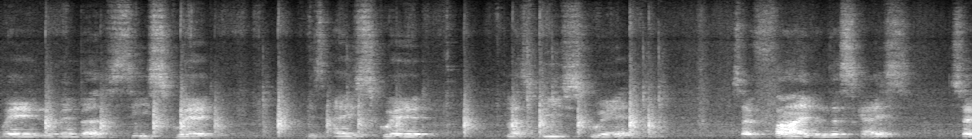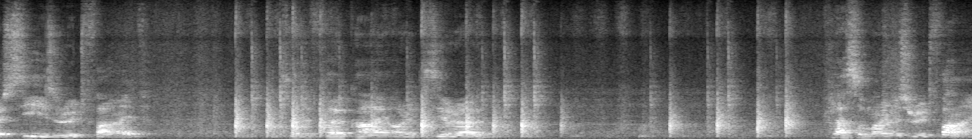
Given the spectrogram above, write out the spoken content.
where remember c squared is a squared plus b squared, so 5 in this case, so c is root 5, so the foci are at 0 plus or minus root 5.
